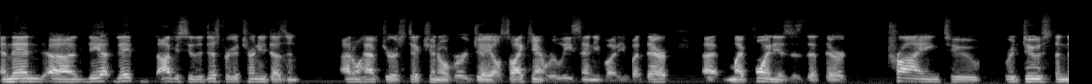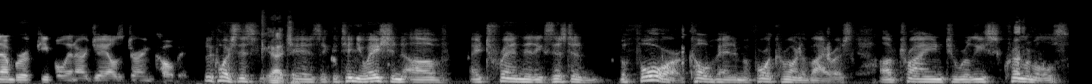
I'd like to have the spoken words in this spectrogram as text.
And then uh, the they, obviously the district attorney doesn't. I don't have jurisdiction over a jail, so I can't release anybody. But they're uh, my point is is that they're trying to reduce the number of people in our jails during COVID. Of course, this gotcha. is a continuation of a trend that existed before COVID and before coronavirus of trying to release criminals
